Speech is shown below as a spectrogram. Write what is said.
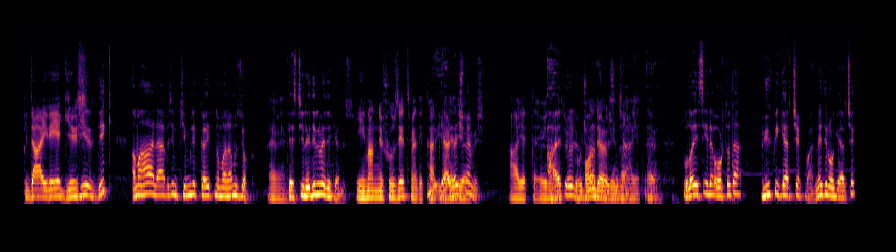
Bir daireye giriş. Girdik ama hala bizim kimlik kayıt numaramız yok. Evet. Tescil edilmedik henüz. İman nüfuz etmedi kalplere Yerleşmemiş. Diyor. Ayette öyle. Ayet öyle. Hucurat 14. ayet. ayet evet. evet. Dolayısıyla ortada büyük bir gerçek var. Nedir o gerçek?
